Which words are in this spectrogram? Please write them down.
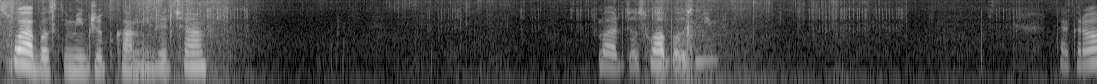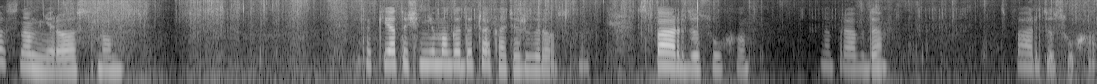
Słabo z tymi grzybkami, wiecie? Bardzo słabo z nimi. Tak rosną, nie rosną. Tak ja to się nie mogę doczekać, aż wyrosną. Jest bardzo sucho. Naprawdę. Jest bardzo sucho.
